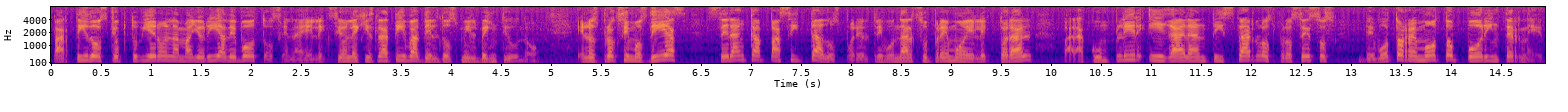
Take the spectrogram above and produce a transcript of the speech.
partidos que obtuvieron la mayoría de votos en la elección legislativa del 2021. En los próximos días serán capacitados por el Tribunal Supremo Electoral para cumplir y garantizar los procesos de voto remoto por Internet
